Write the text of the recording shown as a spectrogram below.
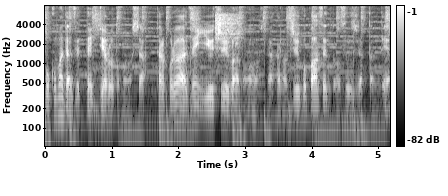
ここまでは絶対行ってやろうと思いました。ただこれは全 YouTuber の中の15%の数字だったんで、1000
